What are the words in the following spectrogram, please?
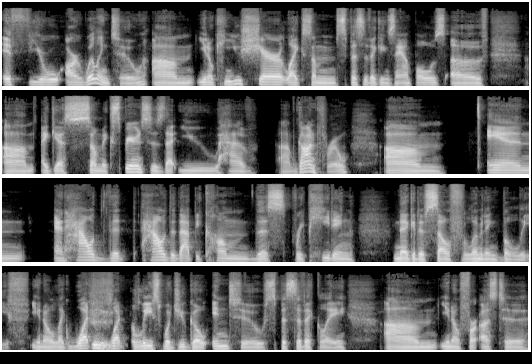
if you are willing to, um, you know, can you share like some specific examples of, um, I guess, some experiences that you have um, gone through, um, and and how did how did that become this repeating negative self-limiting belief? You know, like what hmm. what beliefs would you go into specifically um, you know, for us to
